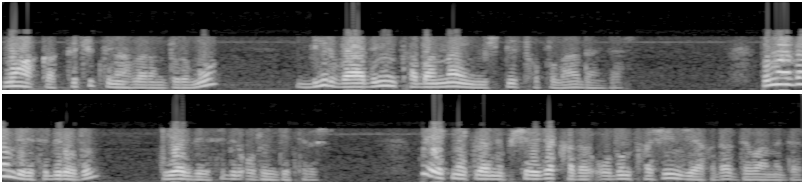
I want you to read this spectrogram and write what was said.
Muhakkak küçük günahların durumu bir vadinin tabanına inmiş bir topluluğa benzer. Bunlardan birisi bir odun, diğer birisi bir odun getirir. Bu ekmeklerini pişirecek kadar odun taşıyıncaya kadar devam eder.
